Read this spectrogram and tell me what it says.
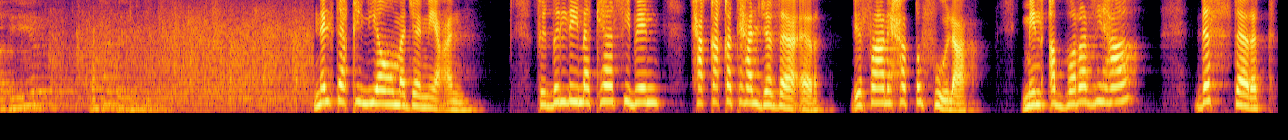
الصغير وحتى نلتقي اليوم جميعا في ظل مكاسب حققتها الجزائر لصالح الطفولة. من أبرزها دسترت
